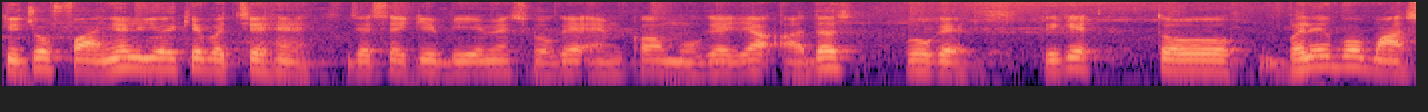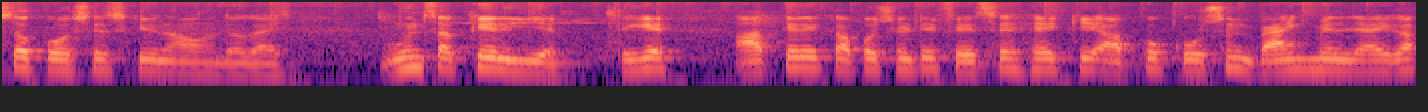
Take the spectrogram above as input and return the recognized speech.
कि जो फाइनल ईयर के बच्चे हैं, जैसे कि बीएमएस हो गए एमकॉम हो गए या अदर्स हो गए, ठीक है? तो भले वो मास्टर कोर्सेज क्यों ना हो दो गाइस उन सब के लिए, ठीक है? आपके लिए एक अपॉर्चुनिटी फिर से है कि आपको क्वेश्चन बैंक मिल जाएगा।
